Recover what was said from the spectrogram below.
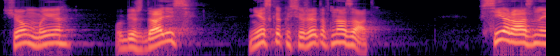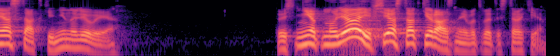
в чем мы убеждались несколько сюжетов назад. Все разные остатки, не нулевые. То есть нет нуля и все остатки разные вот в этой строке.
